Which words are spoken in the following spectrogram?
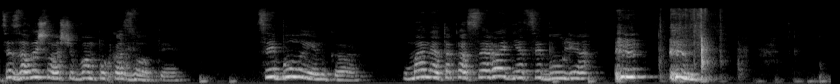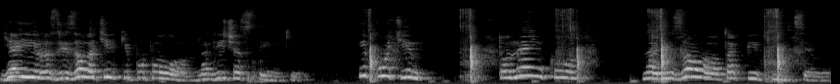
Це залишила, щоб вам показати. Цибулинка. У мене така середня цибуля. Я її розрізала тільки пополам на дві частинки. І потім тоненько нарізала отак півкільцями.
